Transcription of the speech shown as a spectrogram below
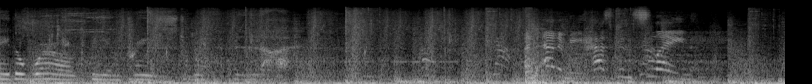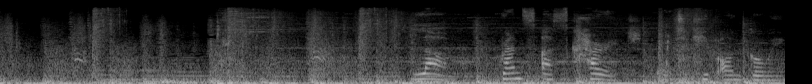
May the world be embraced with blood. An enemy has been slain! Love grants us courage to keep on going.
